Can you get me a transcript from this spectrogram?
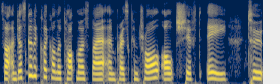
So I'm just going to click on the topmost layer and press Control Alt Shift E to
